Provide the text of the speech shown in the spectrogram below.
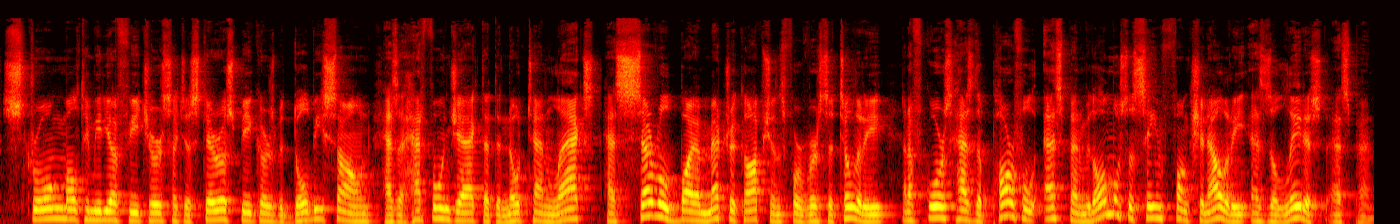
strong multimedia features such as stereo speakers with Dolby sound, has a headphone jack that the Note 10 lacks, has several biometric options for versatility, and of course has the powerful S Pen with almost the same functionality as the latest S Pen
